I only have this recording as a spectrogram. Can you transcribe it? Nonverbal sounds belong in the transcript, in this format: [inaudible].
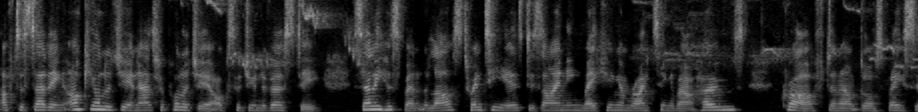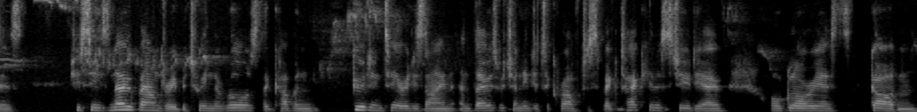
After studying archaeology and anthropology at Oxford University, Sally has spent the last 20 years designing, making, and writing about homes, craft, and outdoor spaces. She sees no boundary between the rules that govern good interior design and those which are needed to craft a spectacular studio or glorious garden.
